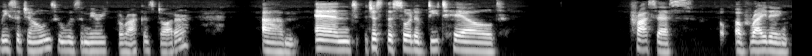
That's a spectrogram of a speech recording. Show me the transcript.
Lisa Jones, who was Amiri Baraka's daughter. Um, and just the sort of detailed process of writing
